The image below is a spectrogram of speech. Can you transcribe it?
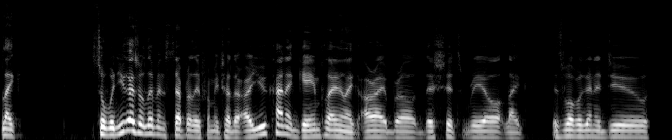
like, so when you guys are living separately from each other, are you kind of game planning like, all right, bro, this shit's real. Like, this is what we're gonna do.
